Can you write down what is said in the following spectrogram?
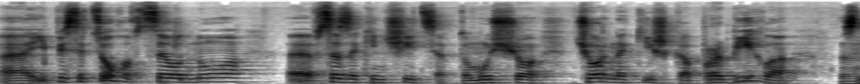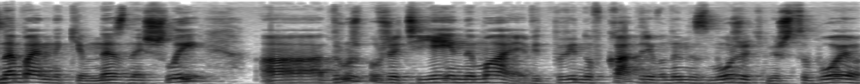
Е, І після цього все одно е, все закінчиться, тому що чорна кішка пробігла, знаменників не знайшли. А дружби вже тієї немає. Відповідно, в кадрі вони не зможуть між собою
